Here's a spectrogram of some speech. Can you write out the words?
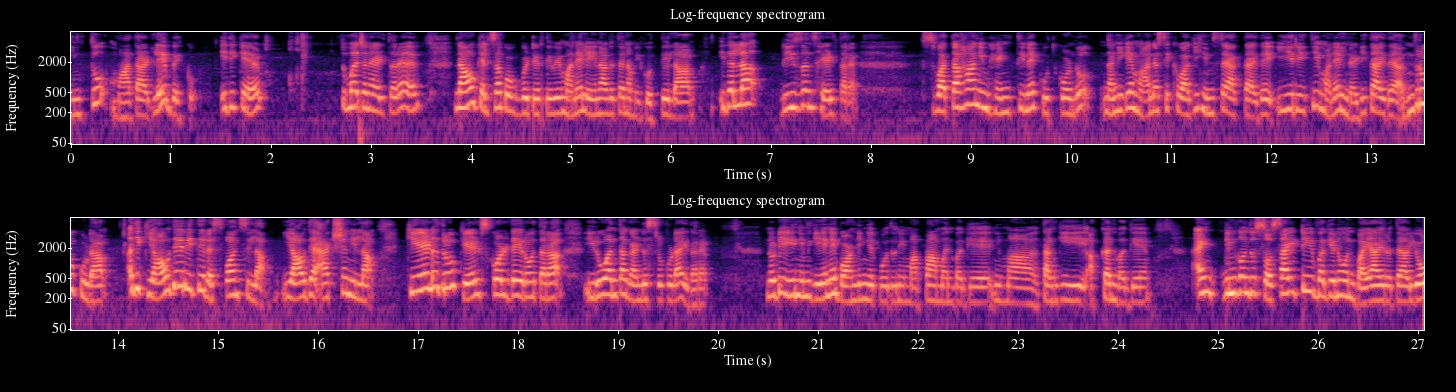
ನಿಂತು ಮಾತಾಡಲೇಬೇಕು. ಇದಕ್ಕೆ ತುಂಬ ಜನ ಹೇಳ್ತಾರೆ, ನಾವು ಕೆಲ್ಸಕ್ಕೆ ಹೋಗ್ಬಿಟ್ಟಿರ್ತೀವಿ, ಮನೇಲಿ ಏನಾಗುತ್ತೆ ನಮಗೆ ಗೊತ್ತಿಲ್ಲ. ಇದೆಲ್ಲ ರೀಸನ್ಸ್ ಹೇಳ್ತಾರೆ. ಸ್ವತಃ ನಿಮ್ಮ ಹೆಂಡ್ತಿನೇ ಕೂತ್ಕೊಂಡು ನನಗೆ ಮಾನಸಿಕವಾಗಿ ಹಿಂಸೆ ಆಗ್ತಾ ಇದೆ, ಈ ರೀತಿ ಮನೇಲಿ ನಡೀತಾ ಇದೆ ಅಂದರೂ ಕೂಡ ಅದಕ್ಕೆ ಯಾವುದೇ ರೀತಿ ರೆಸ್ಪಾನ್ಸ್ ಇಲ್ಲ, ಯಾವುದೇ ಆ್ಯಕ್ಷನ್ ಇಲ್ಲ. ಕೇಳಿದ್ರು ಕೇಳಿಸ್ಕೊಳ್ದೇ ಇರೋ ಥರ ಇರುವಂಥ ಗಂಡಸರು ಕೂಡ ಇದ್ದಾರೆ. ನೋಡಿ, ನಿಮ್ಗೆ ಏನೇ ಬಾಂಡಿಂಗ್ ಇರ್ಬೋದು, ನಿಮ್ಮ ಅಪ್ಪ ಅಮ್ಮನ ಬಗ್ಗೆ, ನಿಮ್ಮ ತಂಗಿ, ಅಕ್ಕನ ಬಗ್ಗೆ ಆ್ಯಂಡ್ ನಿಮ್ಗೊಂದು ಸೊಸೈಟಿ ಬಗ್ಗೆನೂ ಒಂದು ಭಯ ಇರುತ್ತೆ. ಅಯ್ಯೋ,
